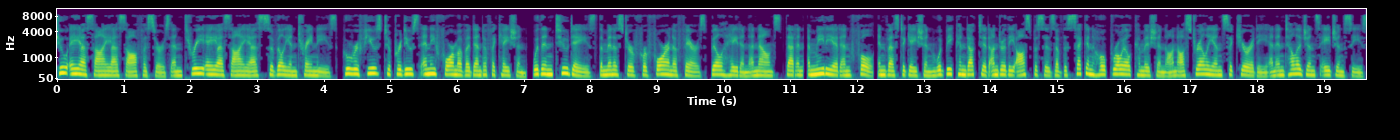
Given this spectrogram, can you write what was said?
two ASIS officers and three ASIS civilian trainees, who refused to produce any form of identification. Within two days, the Minister for Foreign Affairs Bill Hayden announced that an immediate and full investigation would be conducted under the auspices of the Second Hope Royal Commission on Australian Security and Intelligence Agencies,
